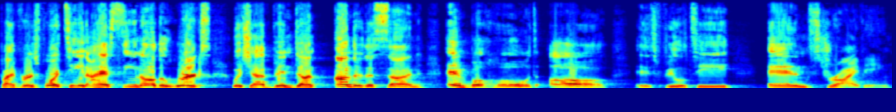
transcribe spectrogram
By verse 14, I have seen all the works which have been done under the sun, and behold, all is filthy and striving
